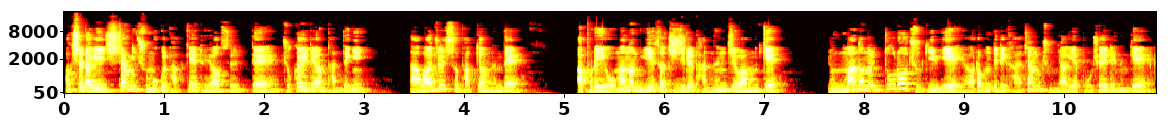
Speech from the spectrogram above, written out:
확실하게 이 시장이 주목을 받게 되었을 때 주가에 대한 반등이 나와줄 수밖에 없는데 앞으로 이 5만원 위에서 지지를 받는지와 함께 6만원을 뚫어주기 위해 여러분들이 가장 중요하게 보셔야 되는 게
